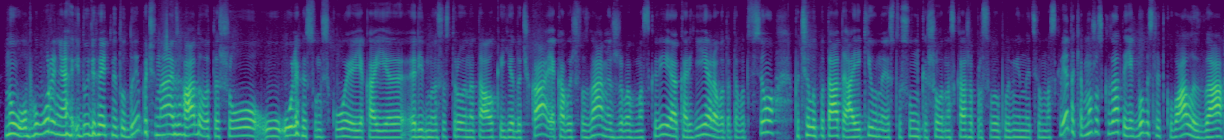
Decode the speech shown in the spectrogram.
ну, обговорення йдуть геть не туди, починають згадувати, що у Ольги Сумської, яка є рідною сестрою Наталки, є дочка, яка вийшла заміж, живе в Москві, кар'єра, от це от все. Почали питати, а які у неї стосунки, що вона скаже про свою племінницю в Москві. Так я можу сказати, якби ви слідкували за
